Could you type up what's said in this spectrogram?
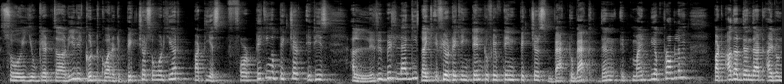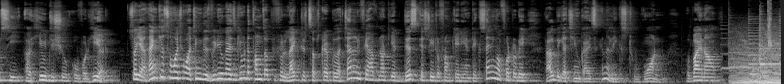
so you get the really good quality pictures over here but yes for taking a picture it is a little bit laggy like if you're taking 10 to 15 pictures back to back then it might be a problem but other than that i don't see a huge issue over here. So yeah thank you so much for watching this video guys. Give it a thumbs up if you liked it. Subscribe to the channel if you have not yet. This is Tito from KTN Tech signing off for today. I'll be catching you guys in the next one. Bye bye now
